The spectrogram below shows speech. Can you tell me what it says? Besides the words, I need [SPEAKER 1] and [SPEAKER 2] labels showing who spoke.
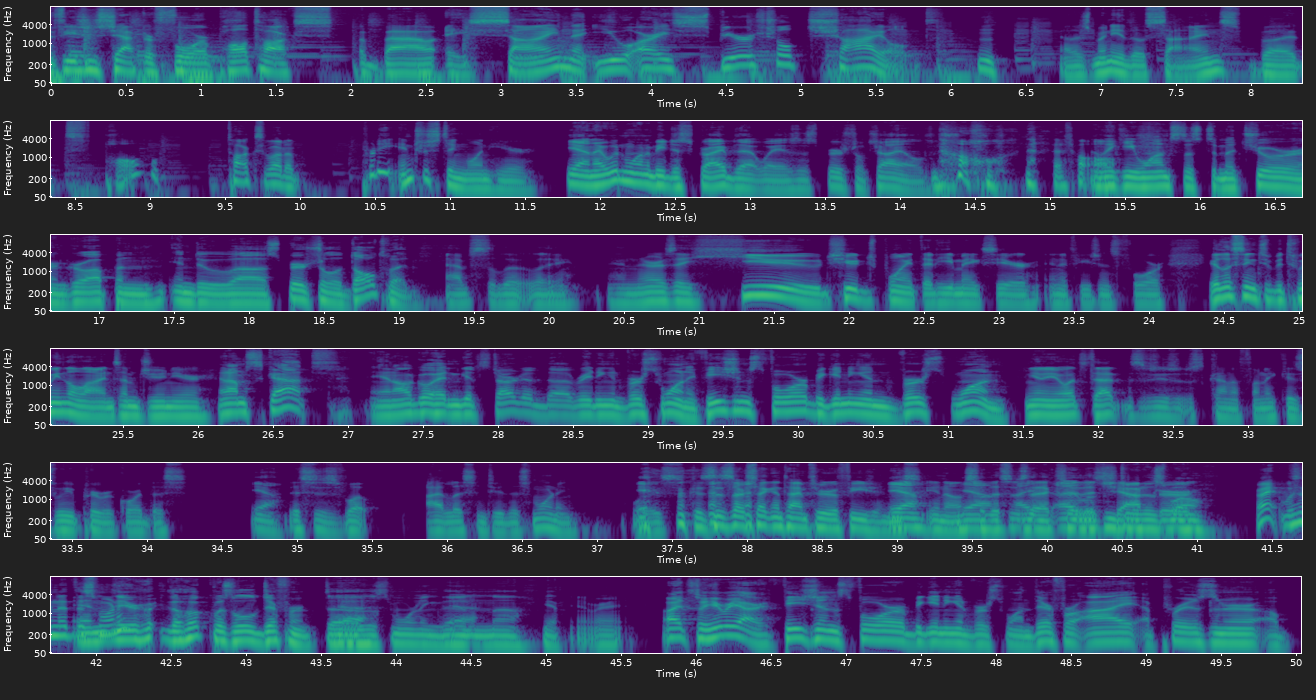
[SPEAKER 1] Ephesians chapter 4, Paul talks about a sign that you are a spiritual child. Hmm. Now, there's many of those signs, but Paul talks about a pretty interesting one here.
[SPEAKER 2] Yeah, and I wouldn't want to be described that way as a spiritual child.
[SPEAKER 1] No, not at all.
[SPEAKER 2] I think he wants us to mature and grow up and into uh, spiritual adulthood.
[SPEAKER 1] Absolutely. And there is a huge, huge point that he makes here in Ephesians 4. You're listening to Between the Lines. I'm Junior.
[SPEAKER 2] And I'm Scott. And I'll go ahead and get started uh, reading in verse 1. Ephesians 4, beginning in verse 1.
[SPEAKER 1] You know, you know what's that? This is just kind of funny because we pre record this.
[SPEAKER 2] Yeah.
[SPEAKER 1] This is what I listened to this morning. Was because this is our second time through Ephesians.
[SPEAKER 2] Yeah.
[SPEAKER 1] You know,
[SPEAKER 2] yeah.
[SPEAKER 1] so this is actually
[SPEAKER 2] I
[SPEAKER 1] the
[SPEAKER 2] to it
[SPEAKER 1] chapter.
[SPEAKER 2] as well.
[SPEAKER 1] Right? Wasn't it this
[SPEAKER 2] and
[SPEAKER 1] morning?
[SPEAKER 2] The, the hook was a little different uh,
[SPEAKER 1] Yeah.
[SPEAKER 2] this morning than, uh, yeah.
[SPEAKER 1] yeah, right.
[SPEAKER 2] All right, so here we are, Ephesians 4, beginning in verse 1. Therefore, I, a prisoner of,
